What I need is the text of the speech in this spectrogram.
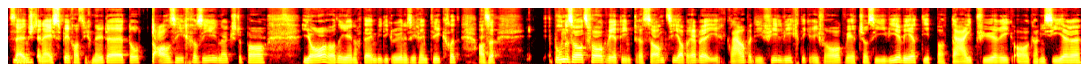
Selbst mhm. der SP kann sich nicht äh, total sicher sein in den nächsten paar Jahren, oder? Je nachdem, wie die Grünen sich entwickeln. Also Bundesratsfrage wird interessant sein, aber eben, ich glaube, die viel wichtigere Frage wird schon sein, wie wird die Partei die Führung organisieren,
